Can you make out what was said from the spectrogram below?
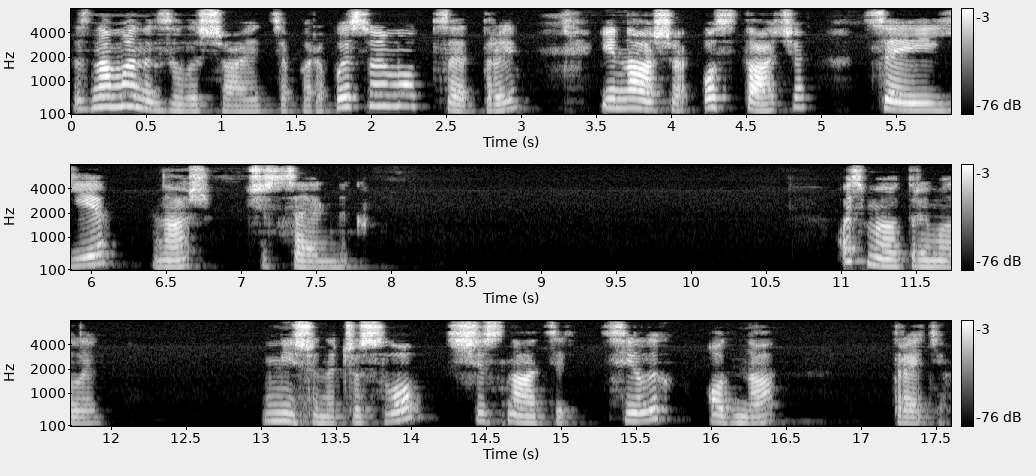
Знаменник залишається, переписуємо це 3. І наша остача це і є наш чисельник. Ось ми отримали мішане число 16,1 третя.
